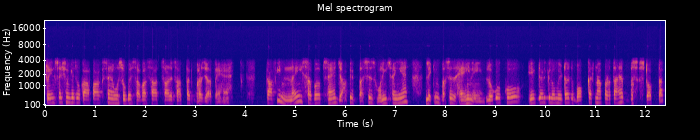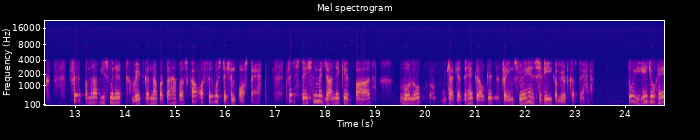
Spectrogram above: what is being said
ट्रेन स्टेशन के जो कार पार्क्स हैं, वो सुबह सवा सात, साढ़े सात तक भर जाते हैं। काफ़ी नई सबर्ब्स हैं जहाँ पे बसेस होनी चाहिए, लेकिन बसेस है ही नहीं। लोगों को एक डेढ़ किलोमीटर वॉक करना पड़ता है बस स्टॉप तक, फिर पंद्रह बीस मिनट वेट करना पड़ता है बस का और फिर वो स्टेशन पहुँचते हैं। फिर स्टेशन में जाने के बाद वो लोग, क्या कहते हैं क्राउडेड ट्रेन में सिटी कम्यूट करते हैं। तो ये जो है,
